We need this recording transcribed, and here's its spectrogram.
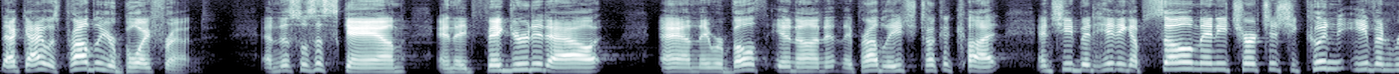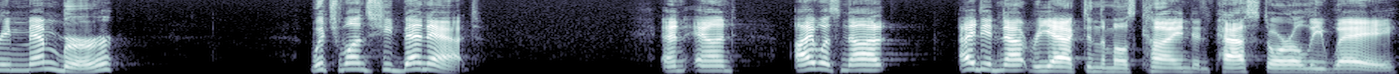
That guy was probably your boyfriend, and this was a scam, and they'd figured it out, and they were both in on it, and they probably each took a cut, and she'd been hitting up so many churches she couldn't even remember which ones she'd been at. And, and I was not, I did not react in the most kind and pastorally way.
